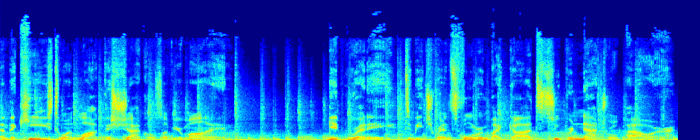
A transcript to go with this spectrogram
and the keys to unlock the shackles of your mind. Get ready to be transformed by God's supernatural power.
